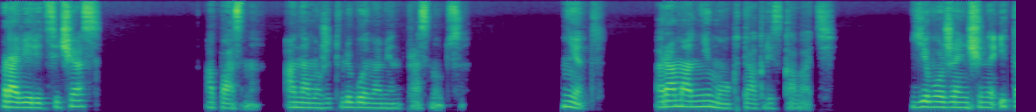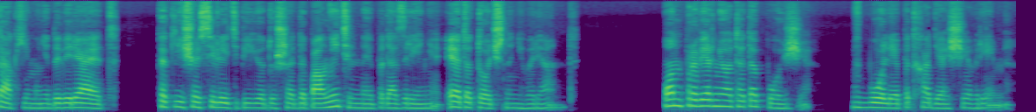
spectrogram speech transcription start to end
Проверить сейчас? Опасно. Она может в любой момент проснуться. Нет, Роман не мог так рисковать. Его женщина и так ему не доверяет, так еще селить в ее душе дополнительные подозрения – это точно не вариант. Он провернет это позже, в более подходящее время.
